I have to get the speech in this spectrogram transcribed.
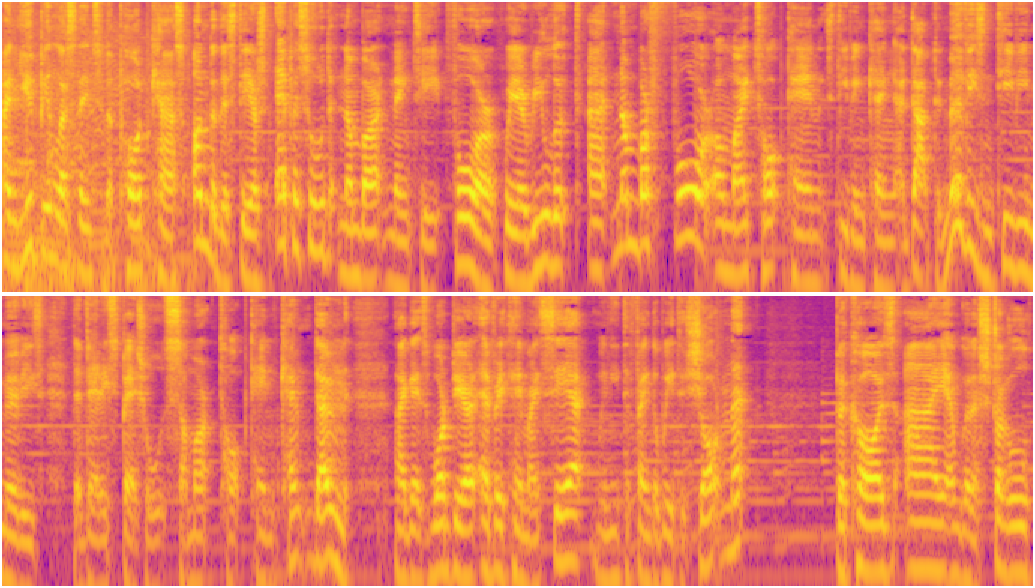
And you've been listening to the podcast Under the Stairs, episode number 94, where we looked at number 4 on my top 10 Stephen King adapted movies and TV movies, the very special Summer Top 10 Countdown. That gets wordier every time I say it. We need to find a way to shorten it because I am going to struggle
